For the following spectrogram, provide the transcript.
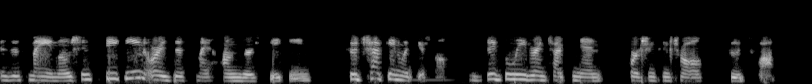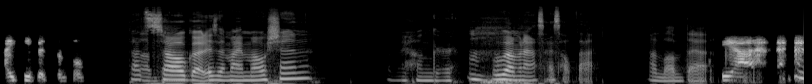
Is this my emotion speaking or is this my hunger speaking? So check in with yourself. Big believer in checking in, portion control, food swap. I keep it simple. That's Love so that. good. Is it my emotion or my hunger? Mm-hmm. Ooh, I'm gonna ask myself that. I love that. Yeah.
